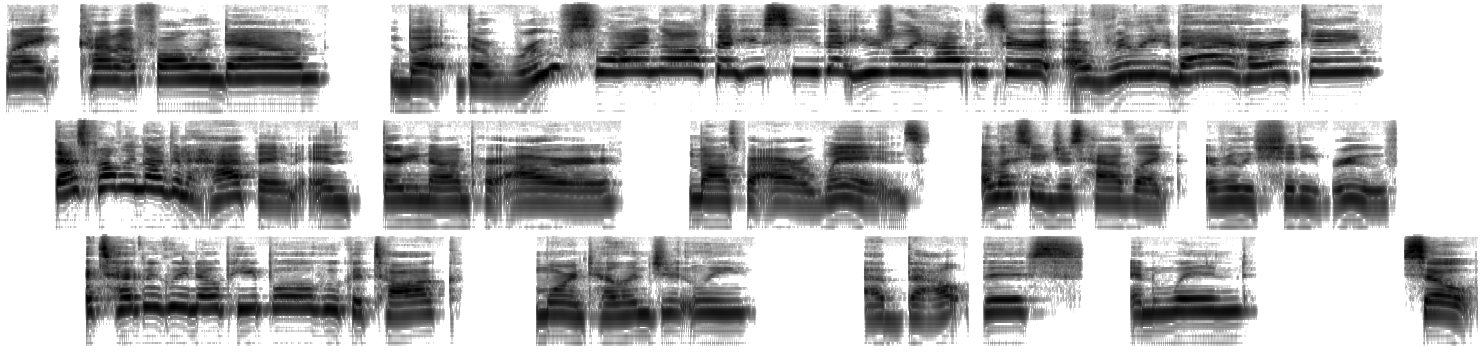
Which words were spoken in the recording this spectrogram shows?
like kind of falling down, but the roofs flying off that you see that usually happens to a really bad hurricane that's probably not going to happen in 39 per hour miles per hour winds unless you just have like a really shitty roof. I technically know people who could talk more intelligently about this and wind. So,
